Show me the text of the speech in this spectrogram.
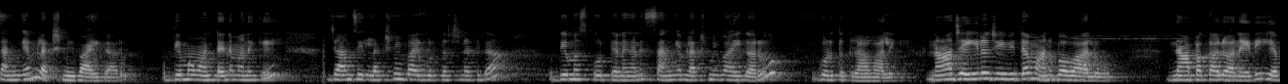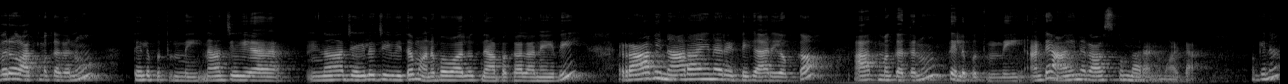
సంగం లక్ష్మీబాయి గారు. ఉద్యమం అంటేనే మనకి ఝాన్సీ లక్ష్మీబాయి గుర్తొచ్చినట్టుగా ఉద్యమ స్ఫూర్తి అనగానే సంగం లక్ష్మీబాయి గారు గుర్తుకు రావాలి. నా జైలు జీవితం అనుభవాలు జ్ఞాపకాలు అనేది ఎవరో ఆత్మకథను తెలుపుతుంది. నా జై నా జైలు జీవితం అనుభవాలు జ్ఞాపకాలు అనేది రావి నారాయణ రెడ్డి గారి యొక్క ఆత్మకథను తెలుపుతుంది. అంటే ఆయన రాసుకున్నారనమాట ఓకేనా?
